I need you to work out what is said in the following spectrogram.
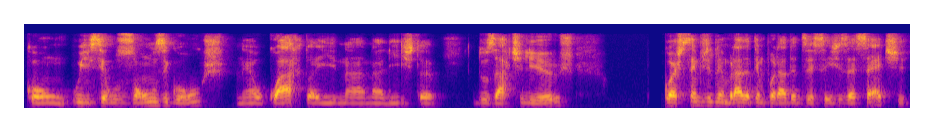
com os seus 11 gols, né, o quarto aí na, na lista dos artilheiros. Gosto sempre de lembrar da temporada 16-17,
